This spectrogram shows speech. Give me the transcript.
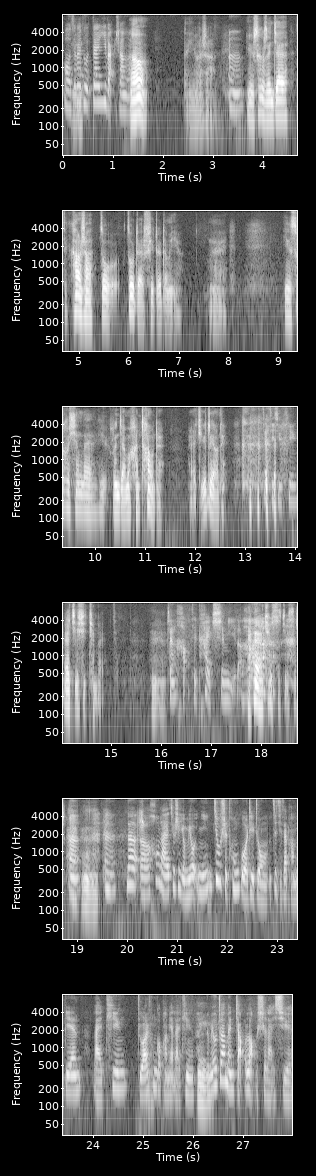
哦，在外头待一晚上啊。啊，待一晚上。嗯，有时候人家在炕上坐坐着睡着这么有，哎，有时候醒来，人家们还唱着，哎，就这样的，再继续听，哎，继续听呗，嗯真好，这太痴迷了哈。就是就是，嗯嗯，嗯，那呃，后来就是有没有您就是通过这种自己在旁边来听，主要是通过旁边来听，嗯。有没有专门找老师来学？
